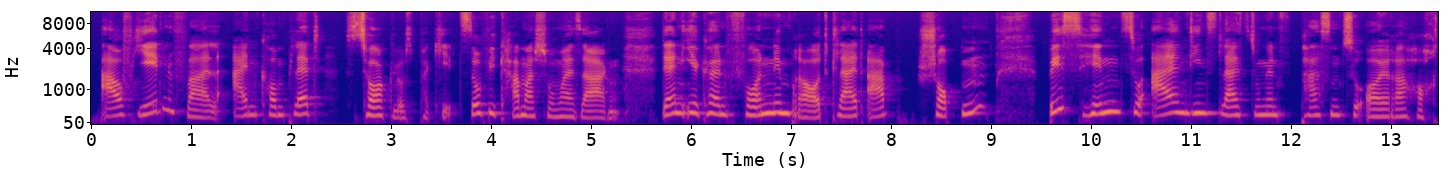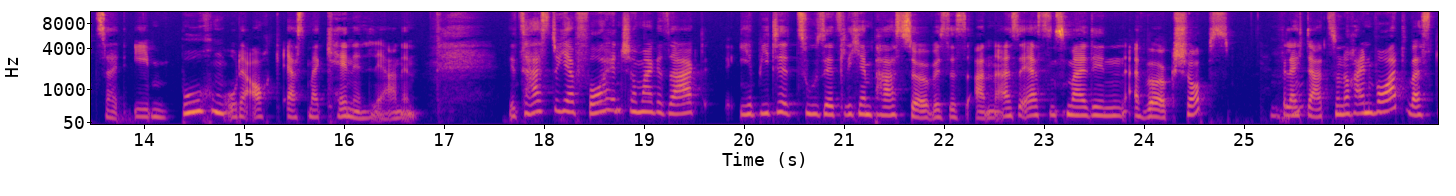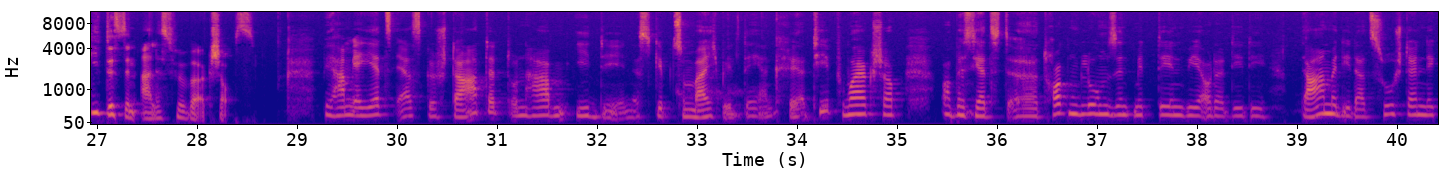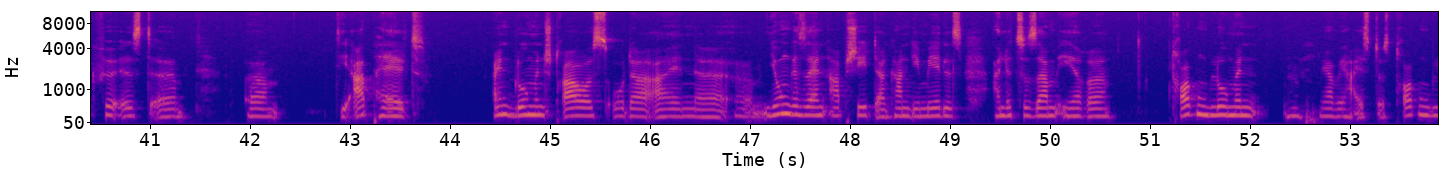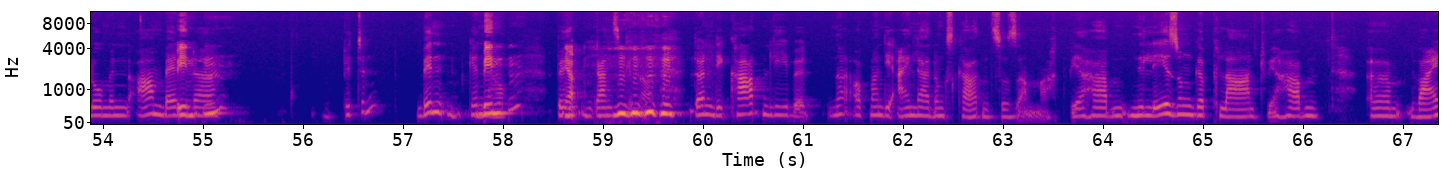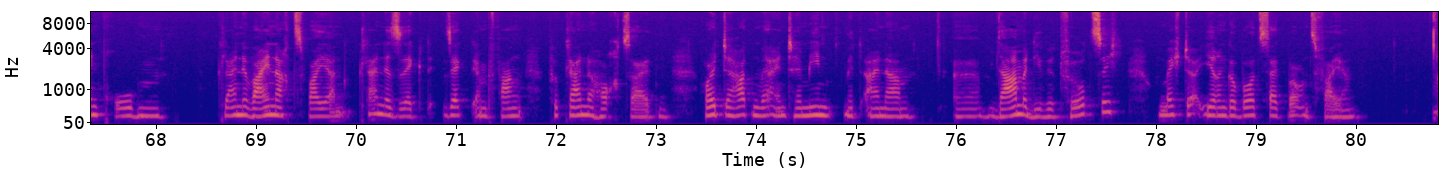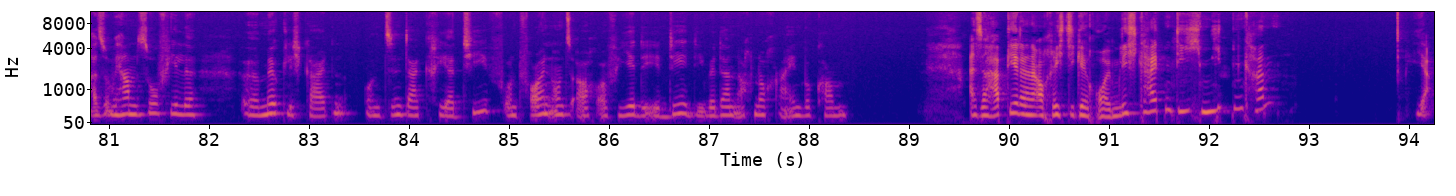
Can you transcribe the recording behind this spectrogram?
auf jeden Fall ein komplett Sorglos-Paket. So viel kann man schon mal sagen. Denn ihr könnt von dem Brautkleid ab shoppen bis hin zu allen Dienstleistungen passend zu eurer Hochzeit eben buchen oder auch erstmal kennenlernen. Jetzt hast du ja vorhin schon mal gesagt, ihr bietet zusätzlich ein paar Services an. Also erstens mal den Workshops. Mhm. Vielleicht dazu noch ein Wort. Was gibt es denn alles für Workshops? Wir haben ja jetzt erst gestartet und haben Ideen. Es gibt zum Beispiel den Kreativworkshop, ob es jetzt äh, Trockenblumen sind, mit denen wir oder die, die Dame, die da zuständig für ist, äh, äh, die abhält, ein Blumenstrauß oder ein äh, Junggesellenabschied. Da kann die Mädels alle zusammen ihre Trockenblumen, hm, ja, wie heißt das? Trockenblumen, Armbänder. Binden? Bitten? Binden, genau. Binden? Binden, ja. ganz genau. Dann die Kartenliebe, ne, ob man die Einladungskarten zusammen macht. Wir haben eine Lesung geplant, wir haben ähm, Weinproben, kleine Weihnachtsfeiern, kleine Sekt, Sektempfang für kleine Hochzeiten. Heute hatten wir einen Termin mit einer äh, Dame, die wird 40 und möchte ihren Geburtstag bei uns feiern. Also wir haben so viele äh, Möglichkeiten und sind da kreativ und freuen uns auch auf jede Idee, die wir dann auch noch einbekommen. Also habt ihr dann auch richtige Räumlichkeiten, die ich mieten kann? Ja,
